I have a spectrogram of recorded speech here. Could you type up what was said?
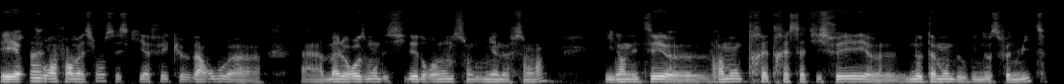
Et euh, Ouais. pour information, c'est ce qui a fait que Varou a, a malheureusement décidé de revendre son Lumia 901. Il en était euh, vraiment très très satisfait, euh, notamment de Windows Phone 8,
